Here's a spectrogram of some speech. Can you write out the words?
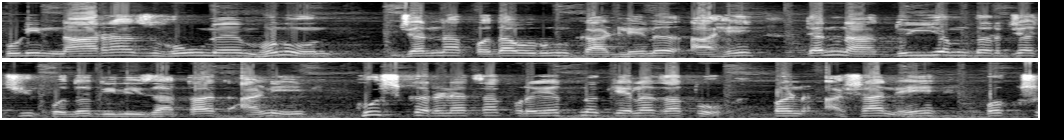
कोणी नाराज होऊ नये म्हणून ज्यांना पदावरून काढलेलं आहे त्यांना दुय्यम दर्जाची पदं दिली जातात आणि खुश करण्याचा प्रयत्न केला जातो. पण अशाने पक्ष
